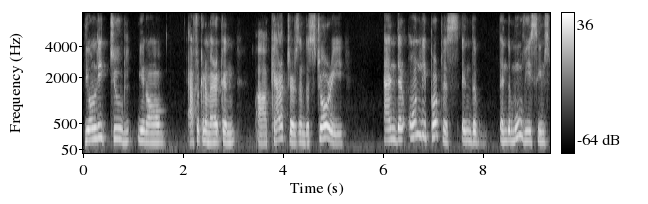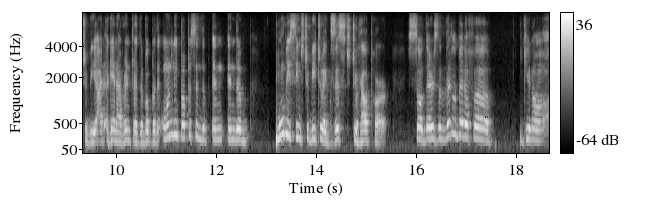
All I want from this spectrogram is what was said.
the only two, you know, African American uh, characters in the story, and their only purpose in the in the movie seems to be I, again I haven't read the book, but the only purpose in the in in the movie seems to be to exist to help her. So there's a little bit of a, you know,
